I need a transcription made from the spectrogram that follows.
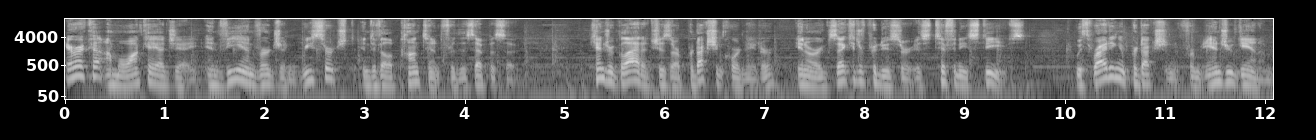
Erica Amawake Ajay and Vian Virgin researched and developed content for this episode. Kendra Gladich is our production coordinator, and our executive producer is Tiffany Steves, with writing and production from Andrew Gannum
